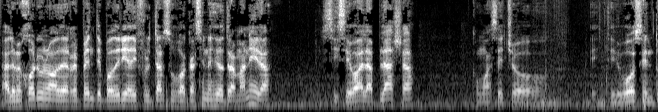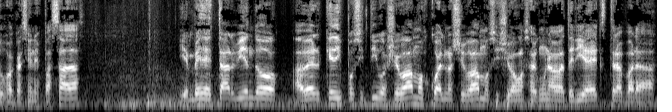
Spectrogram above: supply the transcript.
A lo mejor uno de repente podría disfrutar sus vacaciones de otra manera, si se va a la playa, como has hecho este, vos en tus vacaciones pasadas, y en vez de estar viendo a ver qué dispositivo llevamos, cuál no llevamos, si llevamos alguna batería extra para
